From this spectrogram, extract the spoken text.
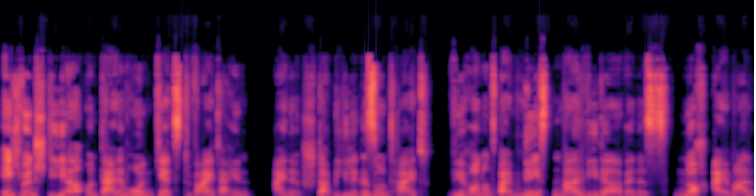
Ich wünsche dir und deinem Hund jetzt weiterhin eine stabile Gesundheit. Wir hören uns beim nächsten Mal wieder, wenn es noch einmal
